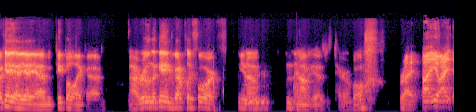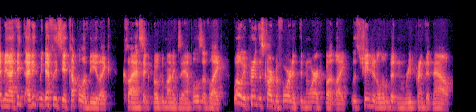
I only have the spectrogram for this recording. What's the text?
Okay, yeah, yeah, yeah. But people like uh, uh, ruin the game. We got to play four. You know, and obviously it was just terrible. Right. Uh, you know, I, I mean, I think I think we definitely see a couple of the like classic Pokemon examples of like, well, we printed this card before and it didn't work, but like, let's change it a little bit and reprint it now.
